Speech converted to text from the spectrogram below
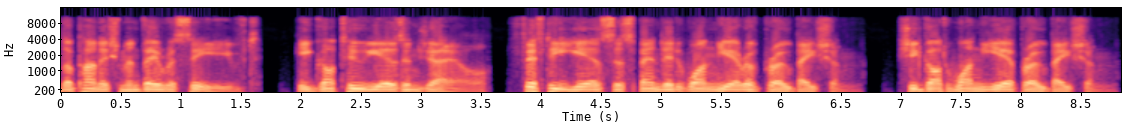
The punishment they received. He got 2 years in jail, 50 years suspended 1 year of probation. She got 1 year probation.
